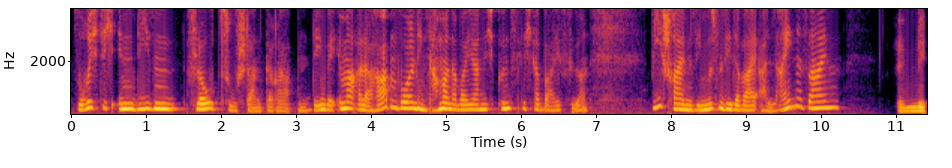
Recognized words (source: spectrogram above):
so richtig in diesen Flow-Zustand geraten, den wir immer alle haben wollen, den kann man aber ja nicht künstlich herbeiführen. Wie schreiben Sie? Müssen Sie dabei alleine sein? Äh, nee,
